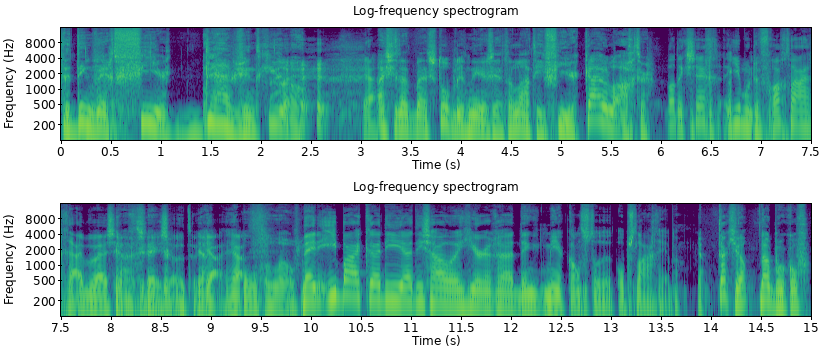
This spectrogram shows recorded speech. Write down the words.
Het ding weegt 4000 kilo. Ja. Als je dat bij het stoplicht neerzet, dan laat hij vier kuilen achter. Wat ik zeg, je moet een vrachtwagenrijbewijs hebben voor deze auto. Ja, ja. Ongelooflijk. Nee, de e-bike eh, die, eh, die zou eh, hier denk ik meer kans tot het opslagen hebben. Ja. Dankjewel, Nout Broekhoff.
